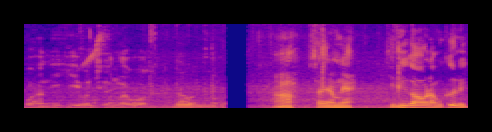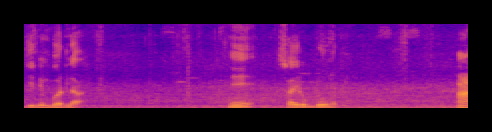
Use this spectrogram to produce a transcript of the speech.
บ่ทันดีจีมันถึงแล้วบ่เดี๋ยวอะใส่น้ำเนี่ยทีนี้ก็เอาน้ำขึ้นให้กินนี่เบิดแล้วนี่ใส่ลูกดูดอะ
